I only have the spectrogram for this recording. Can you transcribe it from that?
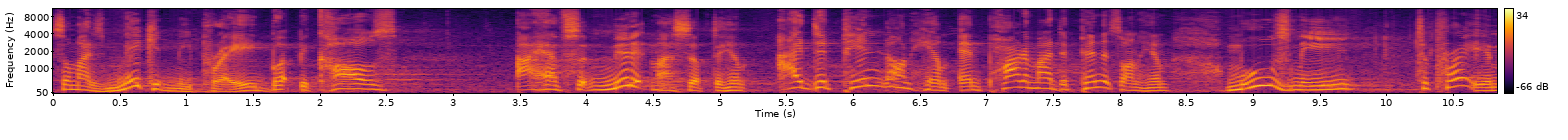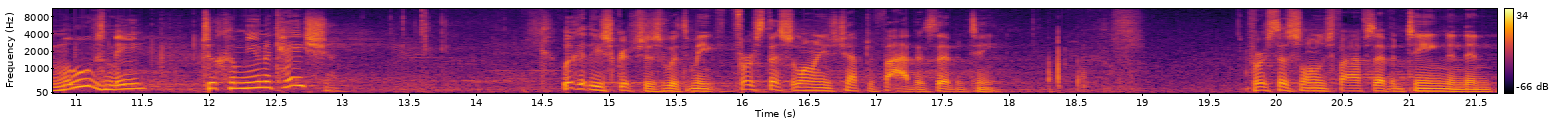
somebody's making me pray, but because I have submitted myself to Him. I depend on Him, and part of my dependence on Him moves me to pray. It moves me to communication. Look at these scriptures with me. 1 Thessalonians chapter 5 and 17. 1 Thessalonians 5, 17, and then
